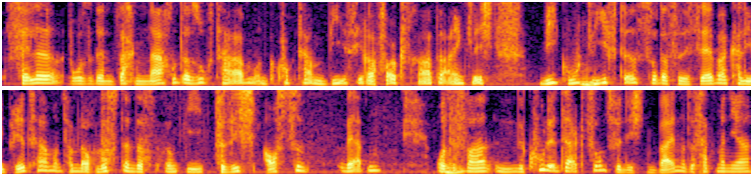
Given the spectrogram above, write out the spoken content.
Fälle, wo sie dann Sachen nachuntersucht haben und geguckt haben, wie ist ihre Erfolgsrate eigentlich, wie gut mhm. lief es, so dass sie sich selber kalibriert haben und haben da auch Lust dann das irgendwie für sich auszuwerten. Und es mhm. war eine coole Interaktion zwischen den beiden. Und das hat man ja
